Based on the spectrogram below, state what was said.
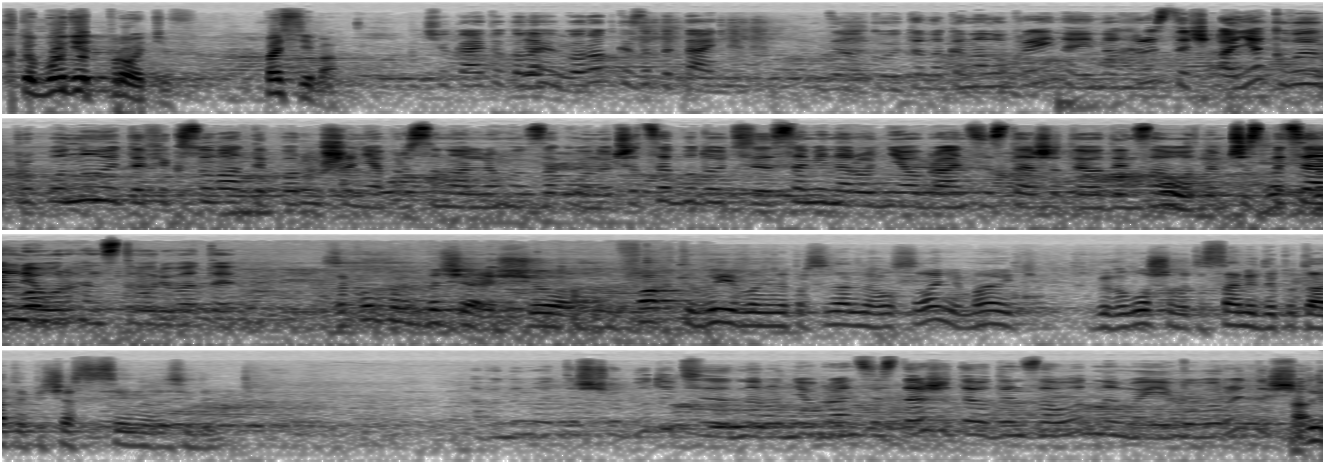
кто будет против. Спасибо. Чекайте, колеги, коротке запитання. А як ви пропонуєте фіксувати порушення персонального закону? Чи це будуть самі народні обранці стежити один за одним, чи спеціальний закон- орган створювати? Закон передбачає, що факти виявлення неперсонального голосування мають виголошувати самі депутати під час сесійного засідання. А ви думаєте, що будуть народні обранці стежити один за одними і говорити, що той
